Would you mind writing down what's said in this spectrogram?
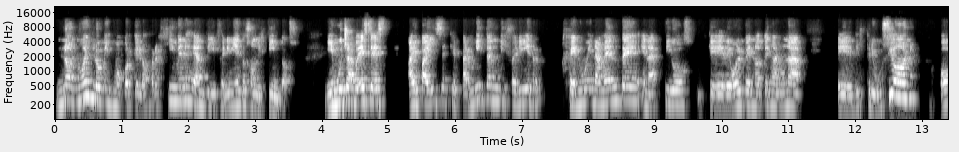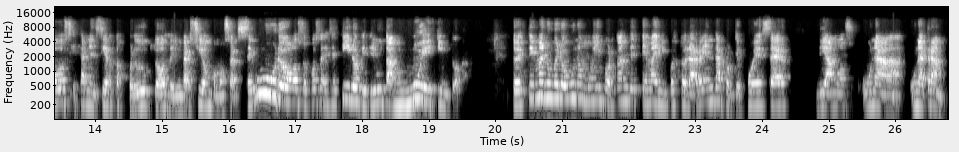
No, no es lo mismo porque los regímenes de antidiferimiento son distintos. Y muchas veces hay países que permiten diferir genuinamente en activos que de golpe no tengan una eh, distribución o si están en ciertos productos de inversión como ser seguros o cosas de ese estilo que tributan muy distinto acá. Entonces, tema número uno, muy importante, tema del impuesto de la renta, porque puede ser, digamos, una, una trampa,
